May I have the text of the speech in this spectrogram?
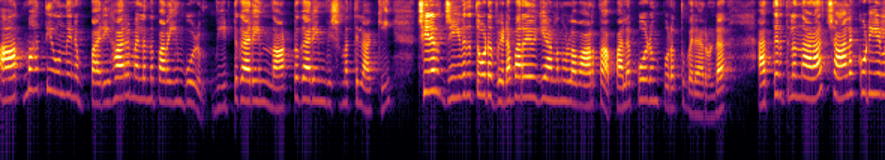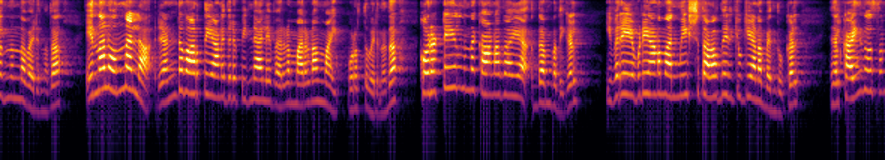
ആത്മഹത്യ ഒന്നിനും പരിഹാരമല്ലെന്ന് പറയുമ്പോഴും വീട്ടുകാരെയും നാട്ടുകാരെയും വിഷമത്തിലാക്കി ചിലർ ജീവിതത്തോട് വിട പറയുകയാണെന്നുള്ള വാർത്ത പലപ്പോഴും പുറത്തു വരാറുണ്ട്. അത്തരത്തിലൊന്നാണ് ചാലക്കുടിയിൽ നിന്ന് വരുന്നത്. എന്നാൽ ഒന്നല്ല രണ്ട് വാർത്തയാണ് ഇതിന് പിന്നാലെ മരണമായി പുറത്തു വരുന്നത്. കൊരട്ടയിൽ നിന്ന് കാണാതായ ദമ്പതികൾ. ഇവരെ എവിടെയാണെന്ന് അന്വേഷിച്ച് തളർന്നിരിക്കുകയാണ് ബന്ധുക്കൾ. എന്നാൽ കഴിഞ്ഞ ദിവസം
